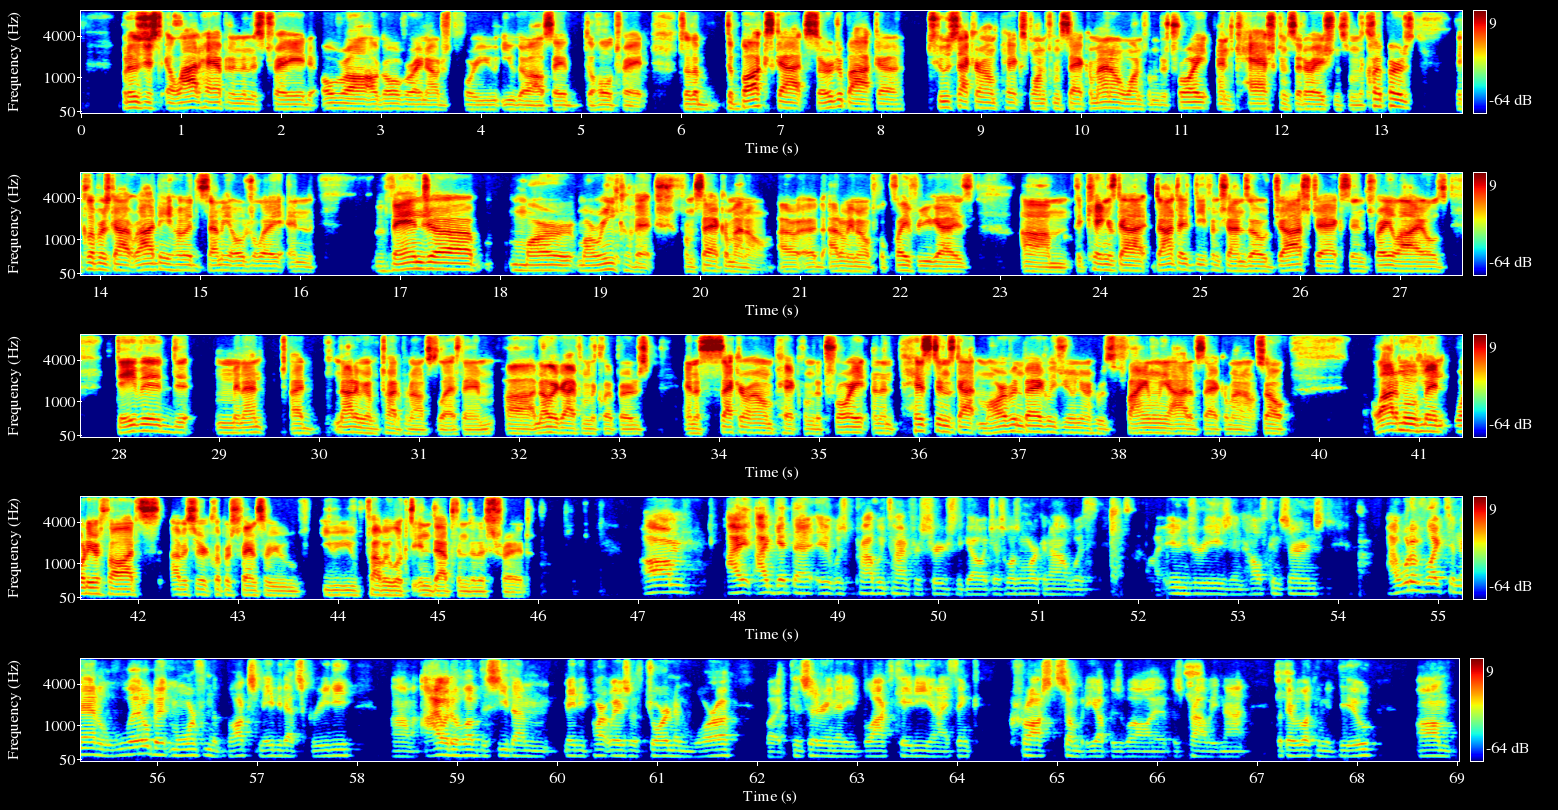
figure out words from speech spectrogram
but it was just a lot happening in this trade. Overall, I'll go over right now just before you you go. I'll say the whole trade. So the the Bucks got Serge Ibaka, two second round picks, one from Sacramento, one from Detroit, and cash considerations from the Clippers. The Clippers got Rodney Hood, Semi Ojeleye, and Vanja Mar Marinkovic from Sacramento. I, I don't even know if he'll play for you guys. Um, the Kings got Donte DiVincenzo, Josh Jackson, Trey Lyles, David Minent, I'm not even gonna try to pronounce his last name. Uh, another guy from the Clippers and a second round pick from Detroit. And then Pistons got Marvin Bagley Jr., who's finally out of Sacramento. So a lot of movement. What are your thoughts? Obviously, you're a Clippers fan, so you you you probably looked in depth into this trade. Um, I I get that it was probably time for Serge to go. It just wasn't working out with injuries and health concerns. I would have liked to add a little bit more from the Bucks. Maybe that's greedy. Um, I would have loved to see them maybe part ways with Jordan and Nwora, but considering that he blocked KD and I think crossed somebody up as well, it was probably not what they were looking to do. Um,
